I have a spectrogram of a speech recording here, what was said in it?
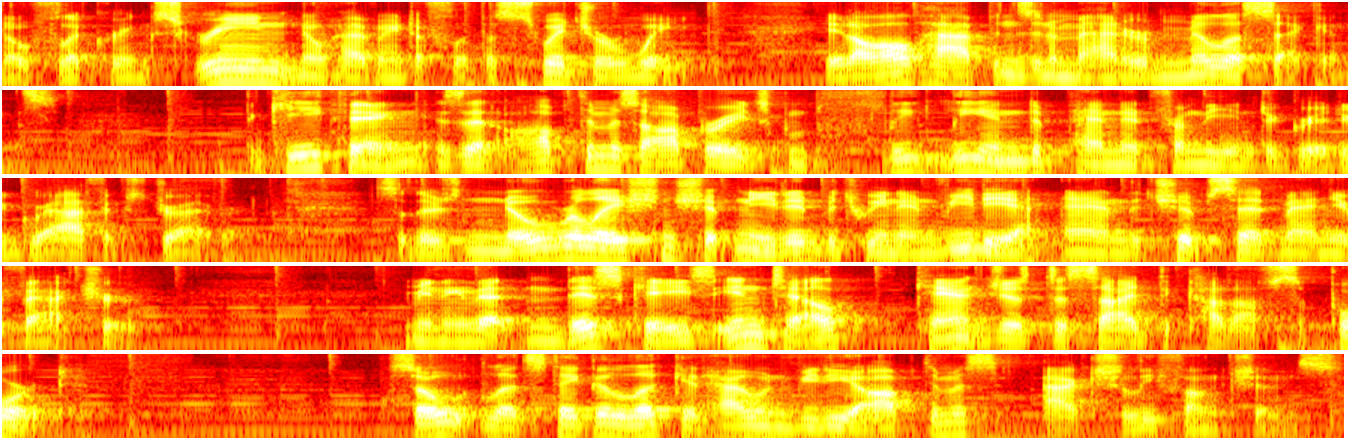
No flickering screen, no having to flip a switch or wait. It all happens in a matter of milliseconds. The key thing is that Optimus operates completely independent from the integrated graphics driver, so there's no relationship needed between NVIDIA and the chipset manufacturer, meaning that in this case, Intel can't just decide to cut off support. So let's take a look at how NVIDIA Optimus actually functions.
